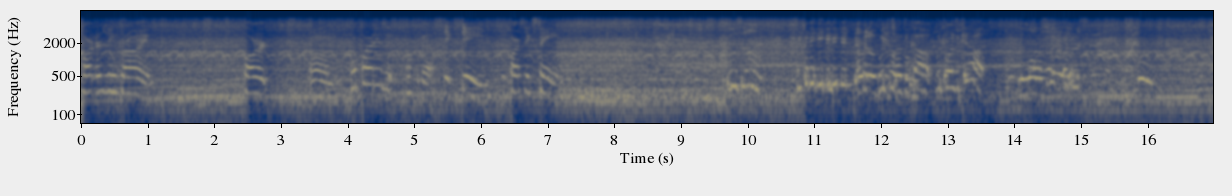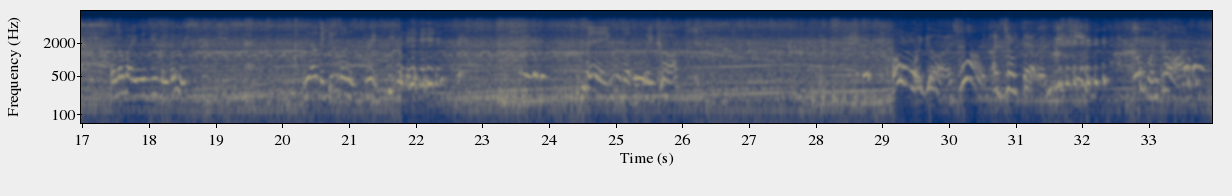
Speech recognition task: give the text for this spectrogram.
Partners in crime. Part, um, what part is it? I forgot. 16. Part 16. Who's who? Which one's a cop? Which one's a cop? The one with the boost. Well, nobody was using boost. Yeah, but he was on his break. hey, who's about to wake up? Gosh. Whoa! I jumped that one. oh my god. like,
